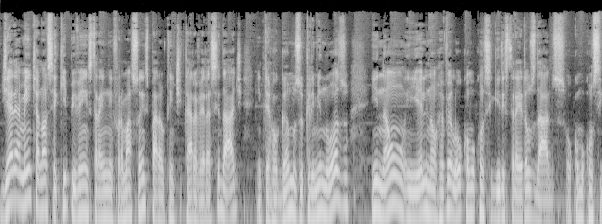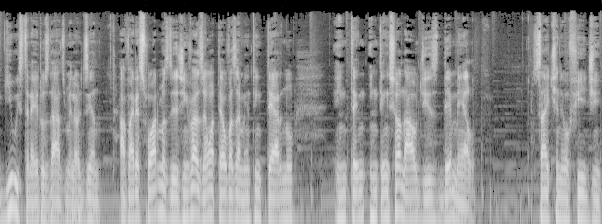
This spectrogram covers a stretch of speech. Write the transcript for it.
Diariamente, a nossa equipe vem extraindo informações para autenticar a veracidade, interrogamos o criminoso e, não, e ele não revelou como conseguir extrair os dados, ou como conseguiu extrair os dados, melhor dizendo. Há várias formas, desde invasão até o vazamento interno inten intencional, diz Demelo. Site Neofeed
